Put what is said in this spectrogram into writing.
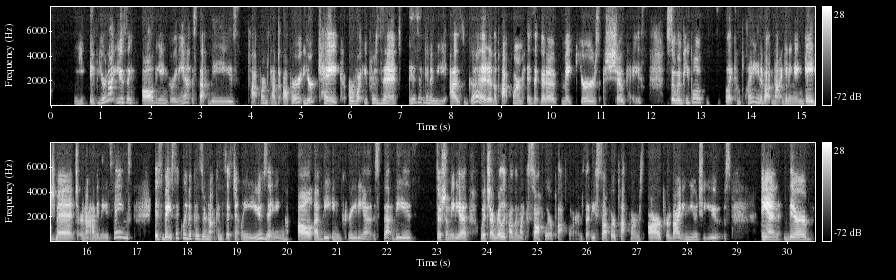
if you're not using all the ingredients that these platforms have to offer, your cake or what you present isn't going to be as good and the platform isn't going to make yours a showcase. So when people like complain about not getting engagement or not having these things, it's basically because they're not consistently using all of the ingredients that these social media, which I really call them like software platforms, that these software platforms are providing you to use. And they're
